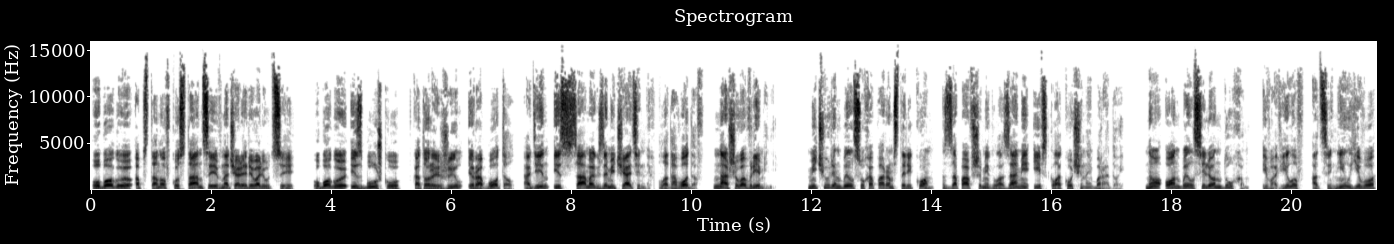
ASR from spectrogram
убогую обстановку станции в начале революции, убогую избушку, в которой жил и работал один из самых замечательных плодоводов нашего времени. Мичурин был сухопарым стариком с запавшими глазами и всклокоченной бородой. Но он был силен духом, и Вавилов оценил его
